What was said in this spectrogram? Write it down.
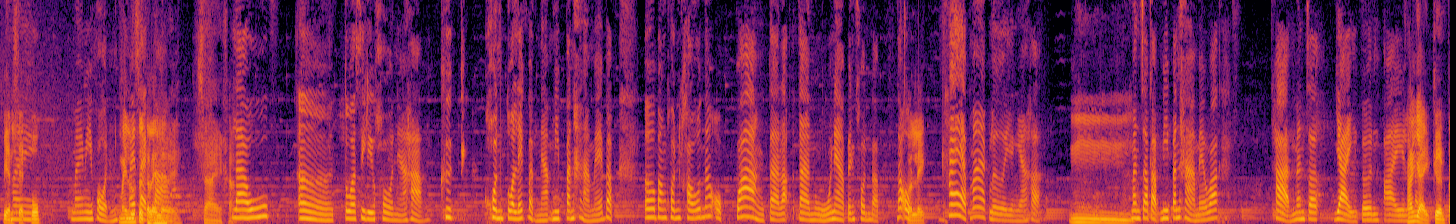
เปลี่ยนเสร็จปุ๊บ ไม่มีผลไม่รู้สึกอะไรแตต่างเลย ใช่ครับ แล้วเอ่อตัวซิลิโคนเนี้ยค่ะ คือคนตัวเล็กแบบเนี้ยมีปัญหาไหมแบบเออบางคนเขาหน้าอกกว้างแต่ละแต่หนูเนี่ยเป็นคนแบบหน้าอกตัวเล็ก แคบมากเลยอย่างเงี้ยค่ะ อืม มันจะแบบมีปัญหาไหมว่า ฐานมันจะใหญ่เกินไปอะไรถ้าใหญ่เกินไป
